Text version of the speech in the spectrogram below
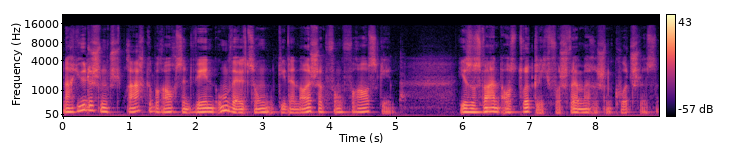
Nach jüdischem Sprachgebrauch sind Wehen Umwälzungen, die der Neuschöpfung vorausgehen. Jesus warnt ausdrücklich vor schwärmerischen Kurzschlüssen.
